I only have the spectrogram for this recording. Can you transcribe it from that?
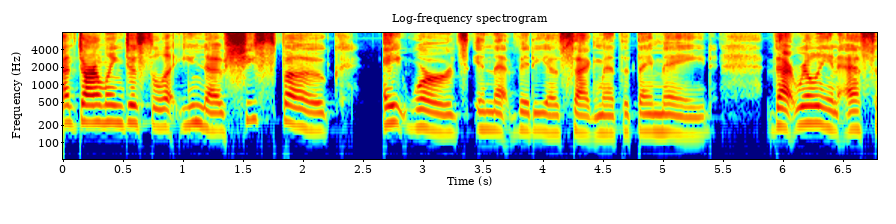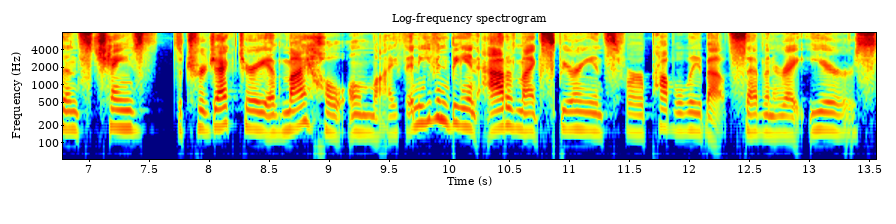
uh, Darlene, just to let you know, she spoke eight words in that video segment that they made that really in essence changed the trajectory of my whole own life and even being out of my experience for probably about seven or eight years.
